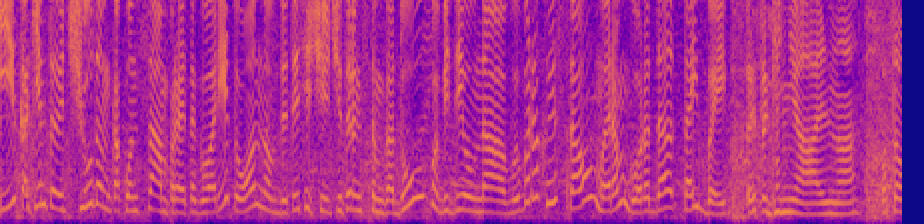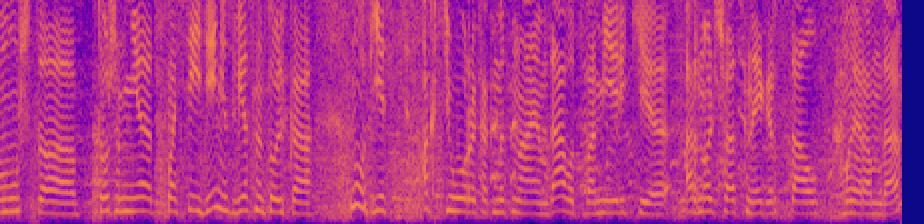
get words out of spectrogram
И каким-то чудом, как он сам про это говорит, то он в 2014 году победил на выборах и стал мэром города Тайбэй. Это гениально, потому что тоже мне по сей день известны только, ну вот есть актеры, как мы знаем, да, вот в Америке Арнольд Шварценеггер стал мэром, да,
